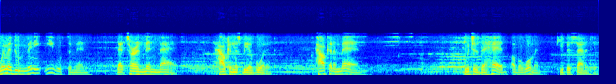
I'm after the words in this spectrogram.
Women do many evils to men that turn men mad. How can this be avoided? How can a man, which is the head of a woman, keep his sanity?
